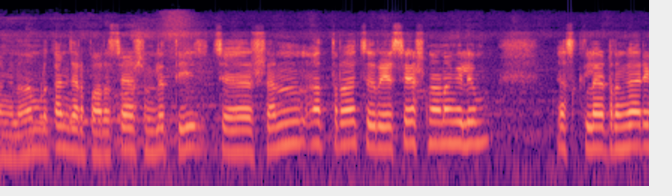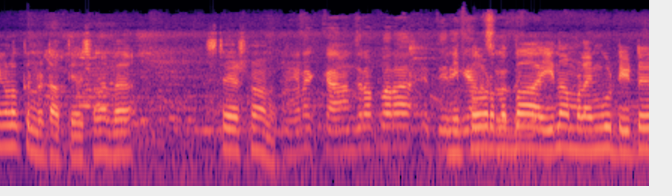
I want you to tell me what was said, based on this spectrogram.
അങ്ങനെ നമ്മൾ കഞ്ചർപ്പാറ സ്റ്റേഷനിലെത്തി. സ്റ്റേഷൻ അത്ര ചെറിയ സ്റ്റേഷനാണെങ്കിലും എസ്കലേറ്ററും കാര്യങ്ങളൊക്കെ ഉണ്ട് കേട്ടോ അത്യാവശ്യം നല്ല സ്റ്റേഷനാണ്. ഇനിയിപ്പോൾ ഇവിടുന്ന് ബായി നമ്മളെയും കൂട്ടിയിട്ട്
